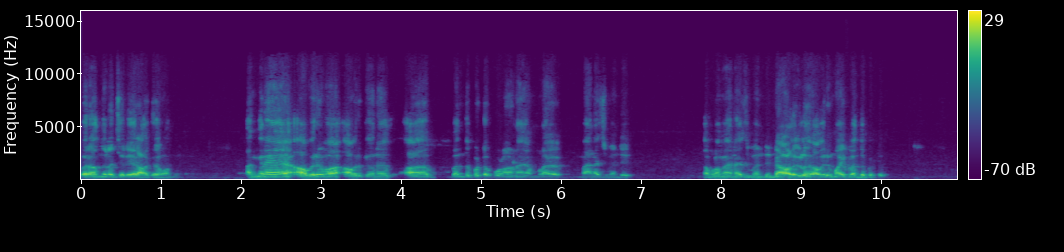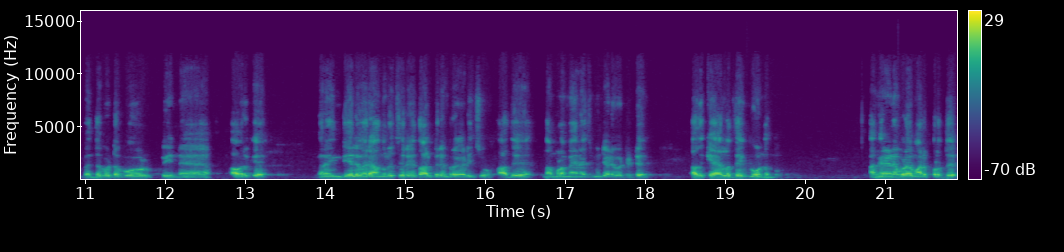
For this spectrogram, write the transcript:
വരാന്നൊരു ചെറിയൊരു ആഗ്രഹം വന്നു. അങ്ങനെ അവർ അവർക്ക് ബന്ധപ്പെട്ടപ്പോഴാണ് നമ്മളെ മാനേജ്മെന്റ് നമ്മളെ മാനേജ്മെന്റിന്റെ ആളുകൾ അവരുമായി ബന്ധപ്പെട്ടു. ബന്ധപ്പെട്ടപ്പോൾ പിന്നെ അവർക്ക് ഇങ്ങനെ ഇന്ത്യയിൽ വരാമെന്നുള്ള ചെറിയ താല്പര്യം പ്രകടിച്ചു. അത് നമ്മളെ മാനേജ്മെന്റ് ഇടപെട്ടിട്ട് അത് കേരളത്തേക്ക് കൊണ്ടുവന്നു. അങ്ങനെയാണ് ഇവിടെ മലപ്പുറത്ത്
